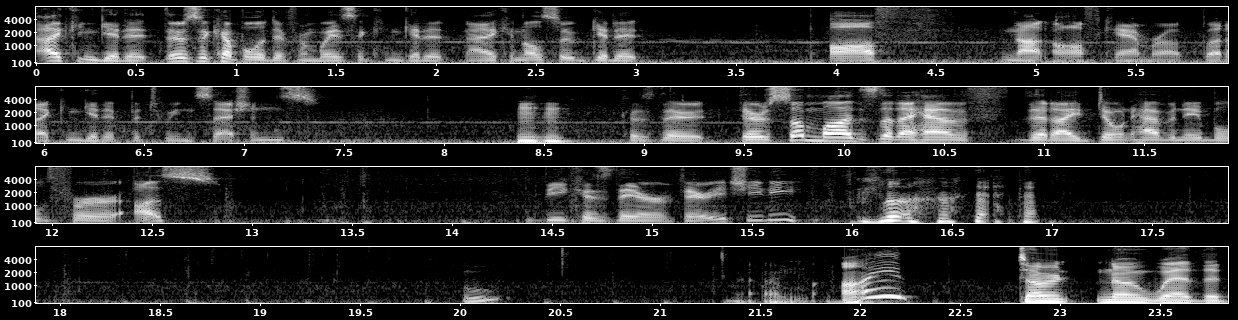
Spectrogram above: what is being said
I can get it. There's a couple of different ways I can get it. I can also get it off not off camera, but I can get it between sessions. Mm-hmm. Because there there's some mods that I have that I don't have enabled for us. Because they are very cheaty. Um, I don't know where the.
